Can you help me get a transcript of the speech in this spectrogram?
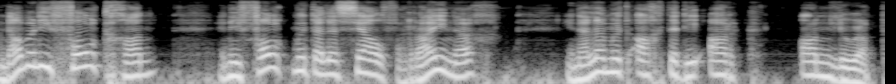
En dan moet die volk gaan en die volk moet hulle self reinig en hulle moet agter die ark aanloop.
